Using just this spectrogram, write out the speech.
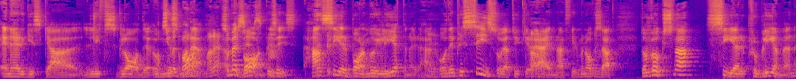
energiska, livsglade unge som som, ett han barn, är. man är, ja, som precis. ett barn, precis. Han ser bara möjligheterna i det här. Och det är precis så jag tycker det är i den här filmen också. Att de vuxna ser problemen,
